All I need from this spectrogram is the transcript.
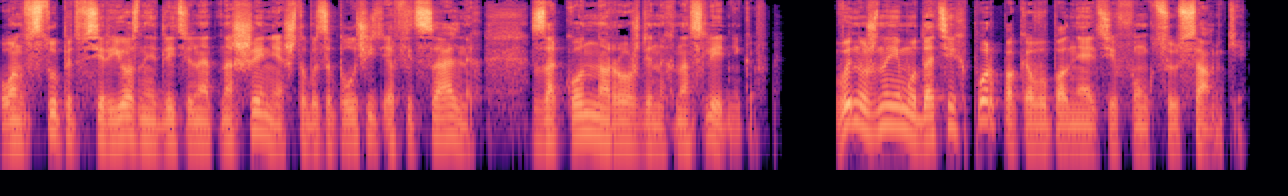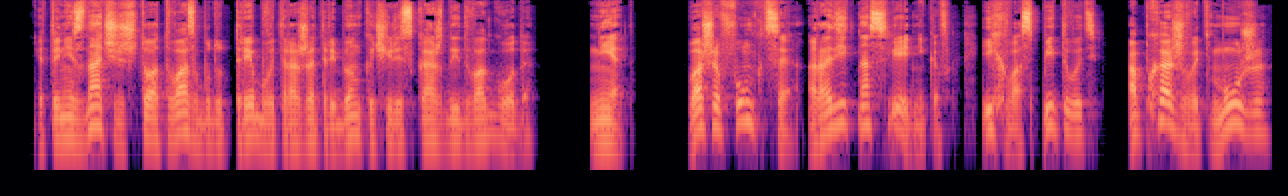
Он вступит в серьезные длительные отношения, чтобы заполучить официальных, законно рожденных наследников. Вы нужны ему до тех пор, пока выполняете функцию самки. Это не значит, что от вас будут требовать рожать ребенка через каждые два года. Нет. Ваша функция – родить наследников, их воспитывать, обхаживать мужа,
